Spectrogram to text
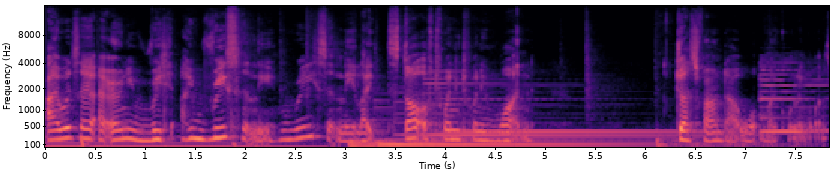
I would say I only re- I recently recently like start of 2021 just found out what my calling was.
